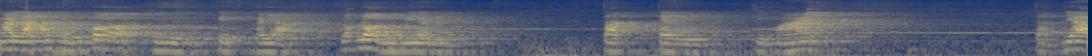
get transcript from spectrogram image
งานหลักของผมก็คือเก็บขยะรอบๆโรงเรียน ตัดแต่งกิ่งไม้ ตัดหญ้า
